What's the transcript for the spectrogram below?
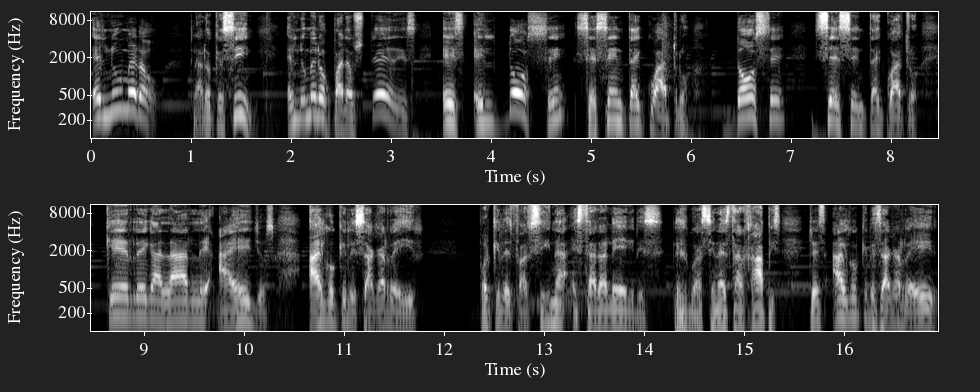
El número, claro que sí. El número para ustedes es el 1264. 1264. ¿Qué regalarle a ellos? Algo que les haga reír porque les fascina estar alegres, les fascina estar happy. Entonces, algo que les haga reír,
